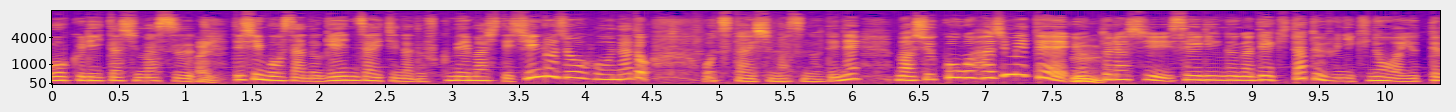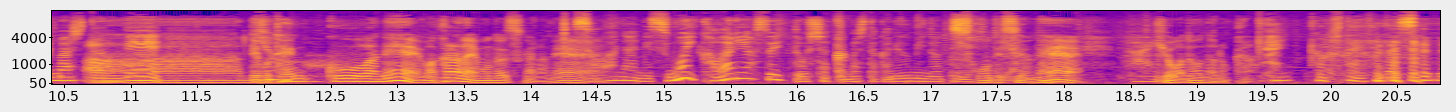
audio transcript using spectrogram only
お送りいたします。はい、で、辛坊さんの現在地など含めまして、進路情報などお伝えしますのでね、まあ、出航後初めてヨットらしいセーリングができたというふうに昨日は言ってましたんで。あでも天候はね、わからないものですからね、うん、そうなんです。すごい変わりやすいっておっしゃってましたかね、海の天気そうですよね。はい、今日はどうなのか。はい、ご期待ください。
